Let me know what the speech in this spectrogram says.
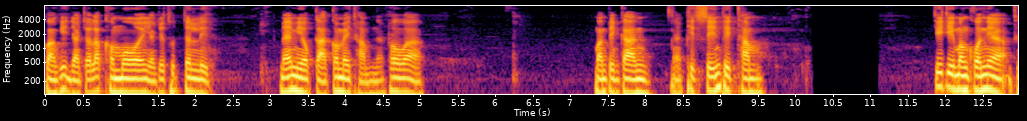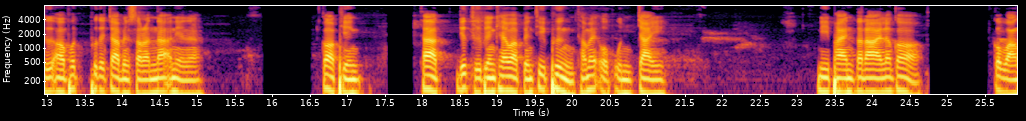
ความคิดอยากจะลักขโมย อยากจะทุจริต แม้มีโอกาสก็ไม่ทำนะเพราะว่า มันเป็นการผิดศีลผิดธรรมจริงๆบางคนเนี่ยถือเอาพระพุทธเจ้าเป็นสารณะเนี่ยนะ ก็เพียง ถ้ายึดถือเพียงแค่ว่าเป็นที่พึ่งทำให้อบอุ่นใจ มีภัยอันตรายแล้วก็ ก็หวัง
